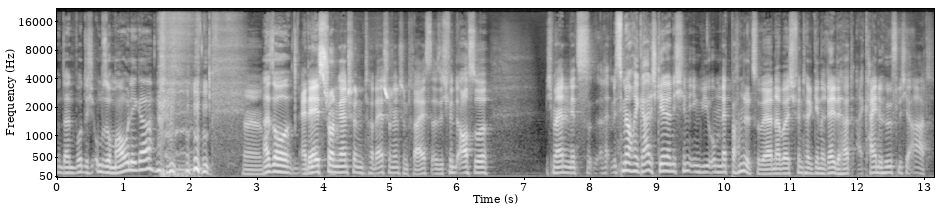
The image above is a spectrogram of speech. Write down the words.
Und dann wurde ich umso mauliger. ja, ja. Also, Ja, der ist schon ganz schön, der ist schon ganz schön dreist. Also ich finde auch so, ich meine, jetzt ist mir auch egal, ich gehe da nicht hin, irgendwie um nett behandelt zu werden, aber ich finde halt generell, der hat keine höfliche Art.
